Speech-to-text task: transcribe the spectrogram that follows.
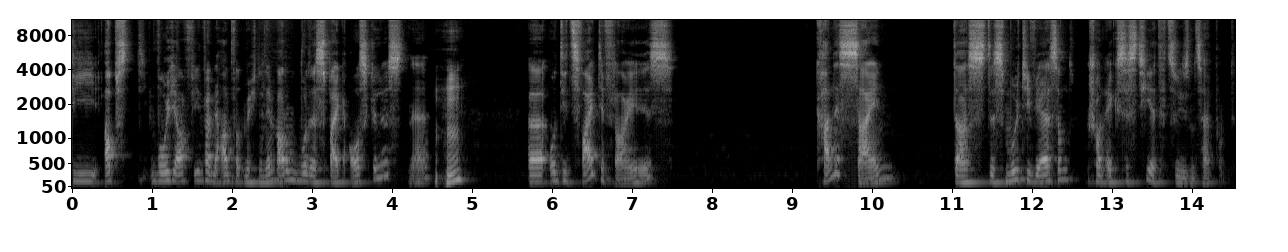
die wo ich auf jeden Fall eine Antwort möchte. Ne? Warum wurde Spike ausgelöst? Ne? Mhm. Äh, und die zweite Frage ist: Kann es sein, dass das Multiversum schon existiert zu diesem Zeitpunkt?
